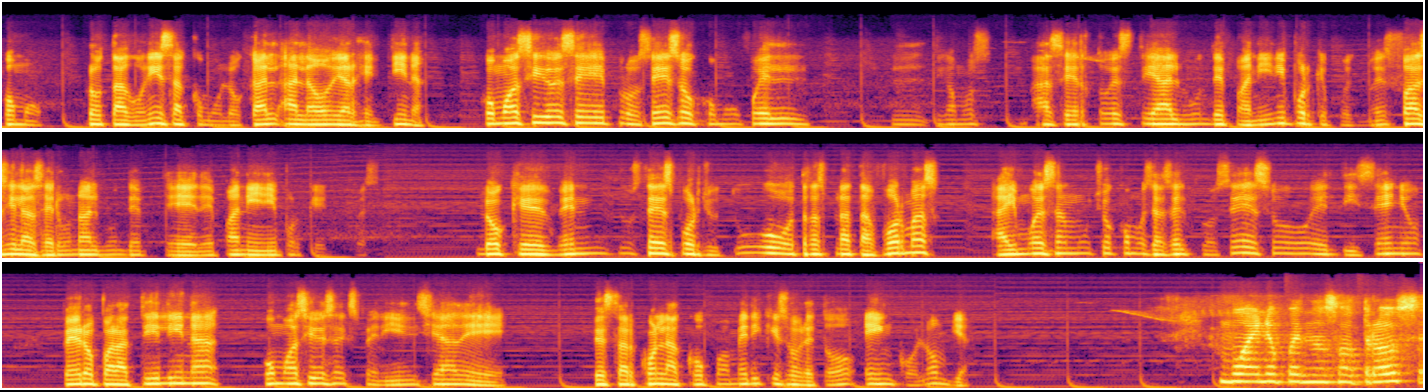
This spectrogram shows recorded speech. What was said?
como protagonista, como local al lado de Argentina. ¿Cómo ha sido ese proceso? ¿Cómo fue el, digamos, hacer todo este álbum de Panini? Porque pues no es fácil hacer un álbum de, de, Panini porque lo que ven ustedes por YouTube otras plataformas, ahí muestran mucho cómo se hace el proceso, el diseño, pero para ti, Lina, ¿cómo ha sido esa experiencia de, de estar con la Copa América y sobre todo en Colombia? Bueno, pues nosotros,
